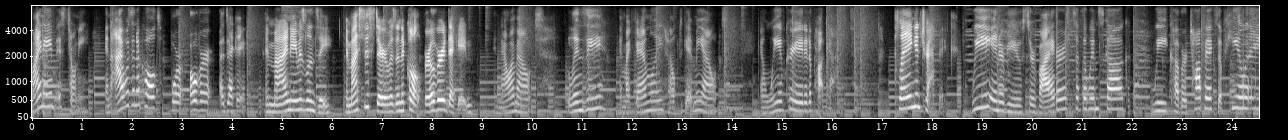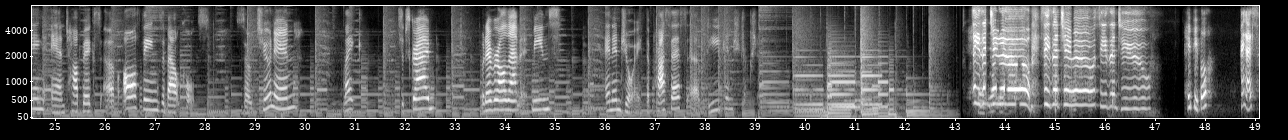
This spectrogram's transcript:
My name is Toni, and I was in a cult for over a decade. And my name is Lindsay, and my sister was in a cult for over a decade. And now I'm out. Lindsay and my family helped get me out, and we have created a podcast. Playing in Traffic. We interview survivors of the WMSCOG. We cover topics of healing and topics of all things about cults. So tune in, like, Subscribe, whatever all that means. and enjoy the process of deconstruction. Season two! Season two! Season two! Hey, people. Hi, guys.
